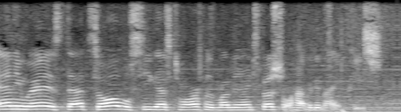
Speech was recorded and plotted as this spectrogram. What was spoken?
Anyways, that's all. We'll see you guys tomorrow for the Monday night special. Have a good night. Peace.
